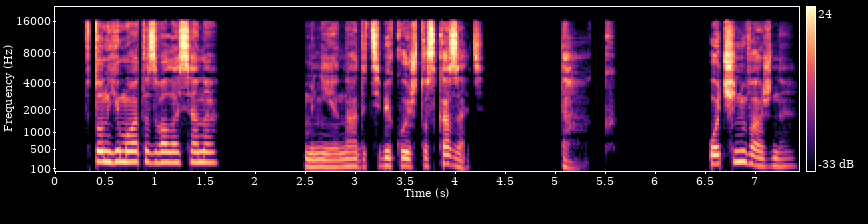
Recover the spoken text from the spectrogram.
— в тон ему отозвалась она. «Мне надо тебе кое-что сказать». «Так, очень важное».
